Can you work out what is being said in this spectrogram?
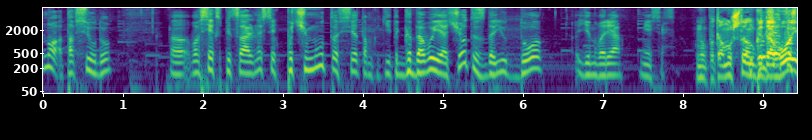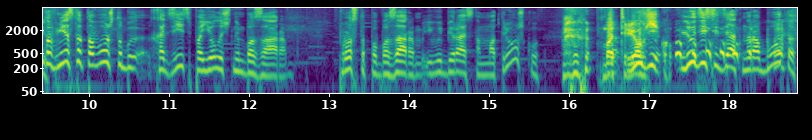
ну, отовсюду, э, во всех специальностях, почему-то все там какие-то годовые отчеты сдают до января месяца. Ну потому что он И годовой. что вместо того, чтобы ходить по елочным базарам, просто по базарам и выбирать там матрешку, Матрешку. Люди, люди сидят на работах,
